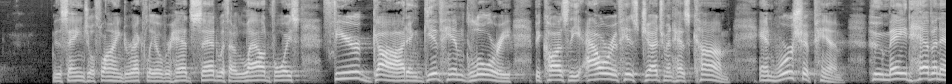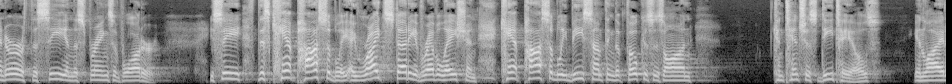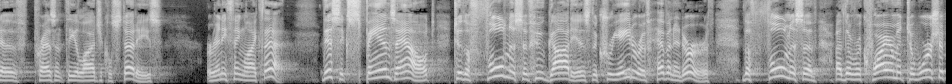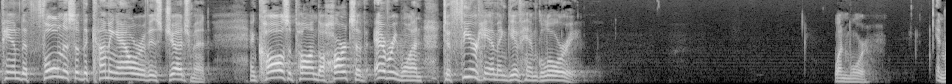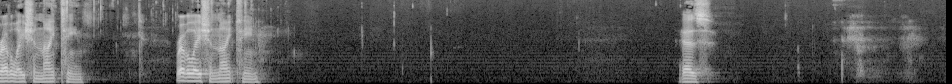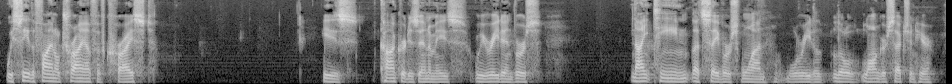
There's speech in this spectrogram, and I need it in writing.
This angel flying directly overhead said with a loud voice, Fear God and give him glory because the hour of his judgment has come and worship him who made heaven and earth, the sea and the springs of water. You see, this can't possibly, a right study of Revelation can't possibly be something that focuses on contentious details in light of present theological studies or anything like that. This expands out to the fullness of who God is, the creator of heaven and earth, the fullness of uh, the requirement to worship Him, the fullness of the coming hour of His judgment, and calls upon the hearts of everyone to fear Him and give Him glory. One more in Revelation 19. Revelation 19. As we see the final triumph of Christ, he's conquered his enemies. We read in verse 19, let's say verse 1. We'll read a little longer section here.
